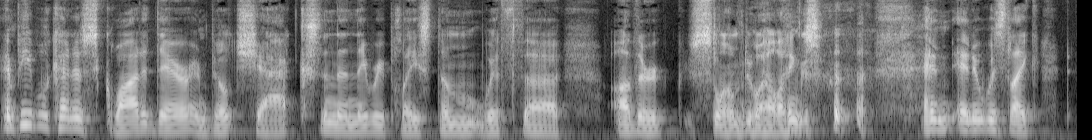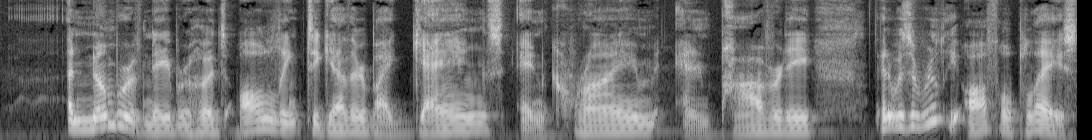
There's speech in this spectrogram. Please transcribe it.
And people kind of squatted there and built shacks, and then they replaced them with uh, other slum dwellings. and, and it was like a number of neighborhoods all linked together by gangs and crime and poverty. And it was a really awful place,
